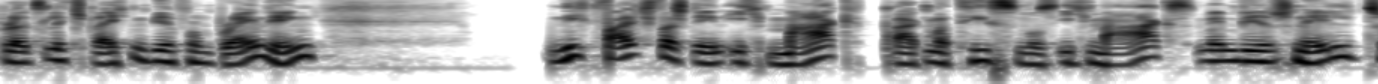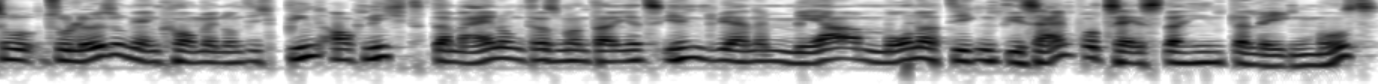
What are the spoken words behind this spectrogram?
plötzlich sprechen wir von Branding nicht falsch verstehen, ich mag Pragmatismus, ich mag's, wenn wir schnell zu, zu Lösungen kommen und ich bin auch nicht der Meinung, dass man da jetzt irgendwie einen mehrmonatigen Designprozess dahinterlegen muss.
